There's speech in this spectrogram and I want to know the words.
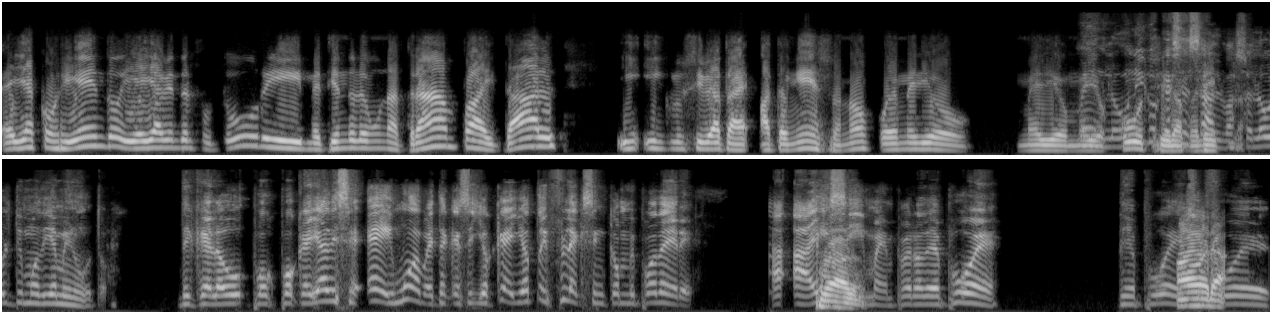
ella corriendo y ella viendo el futuro y metiéndole en una trampa y tal, y, inclusive hasta, hasta en eso, ¿no? Fue medio, medio, medio lo único que se salva son los últimos 10 minutos. De que lo, po- porque ella dice, hey, muévete, que sé yo qué, yo estoy flexing con mis poderes. Ahí Claro. sí, men, pero después, después, Ahora, fue.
